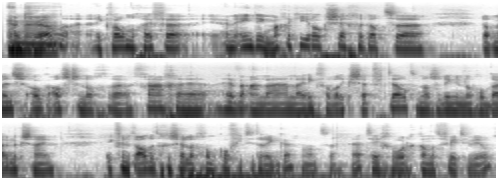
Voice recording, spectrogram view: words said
en, dankjewel. ik wil nog even... En één ding, mag ik hier ook zeggen dat dat mensen ook als ze nog uh, vragen hebben aan aanleiding van wat ik ze heb verteld en als er dingen nog onduidelijk zijn. Ik vind het altijd gezellig om koffie te drinken, want uh, hè, tegenwoordig kan dat virtueel.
